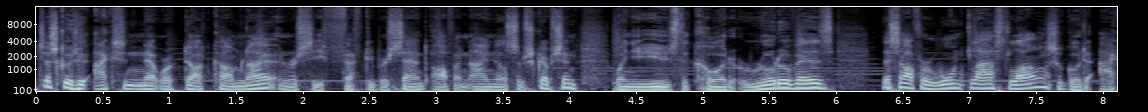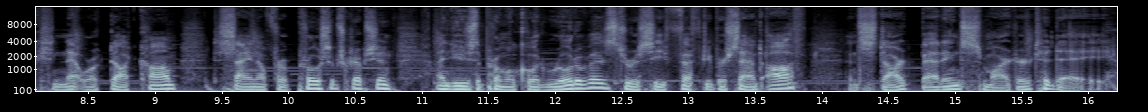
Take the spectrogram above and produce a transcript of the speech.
Just go to actionnetwork.com now and receive 50% off an annual subscription when you use the code RotoViz. This offer won't last long, so go to actionnetwork.com to sign up for a pro subscription and use the promo code RotoViz to receive 50% off and start betting smarter today.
